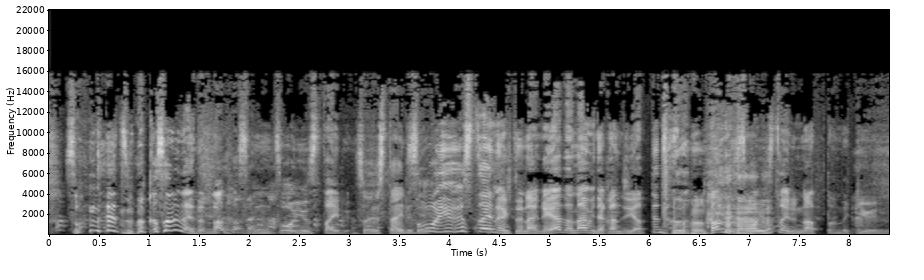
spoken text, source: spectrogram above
そんなやつ任されないだろ。なんだそん、そういうスタイル？そういうスタイルで。そういうスタイルの人なんか嫌だなみたいな感じでやってただろう。なんでそういうスタイルになったんだ、急に。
